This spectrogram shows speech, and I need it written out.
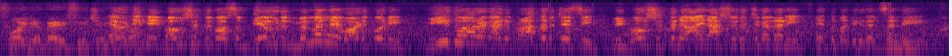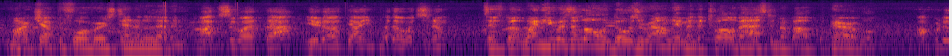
for your very future. well. మీ భవిష్యత్తు కోసం దేవుడు మిమ్మల్ని వాడుకొని మీ ద్వారా గాని ప్రార్థన చేసి మీ భవిష్యత్తును ఆయన ఆశీర్వదించగలరని ఎంతమందికి తెలుసండి Mark chapter 4, verse 10 and 11. Mark's వార్త ఏడో అధ్యాయం పదో వచనం It says, But when he was alone, those around him and the twelve asked him about the parable. అప్పుడు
